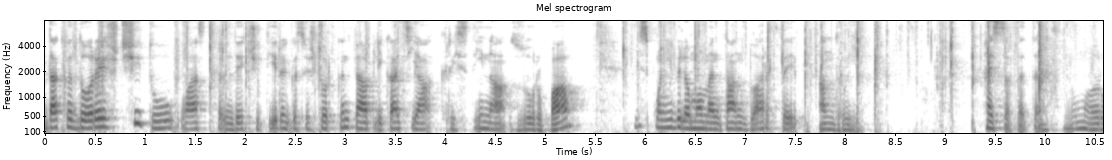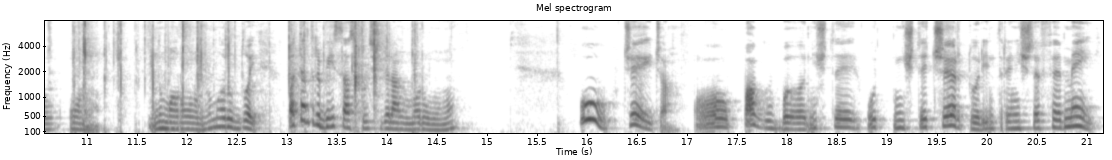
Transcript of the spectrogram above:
Dacă dorești și tu o astfel de citire, găsești oricând pe aplicația Cristina Zurba, disponibilă momentan doar pe Android. Hai să vedem. Numărul 1. Numărul 1. Numărul 2. Poate ar trebui să ascult și de la numărul 1. Uh, ce e aici? O pagubă, niște, o, niște certuri între niște femei.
